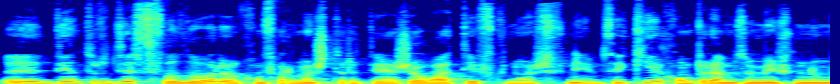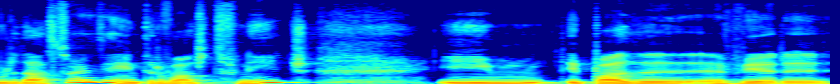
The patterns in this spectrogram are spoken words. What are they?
eh, dentro desse valor, conforme a estratégia ou ativo que nós definimos. Aqui é compramos o mesmo número de ações em intervalos definidos e, e pode haver eh,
